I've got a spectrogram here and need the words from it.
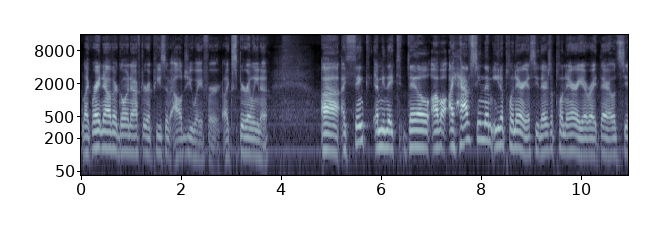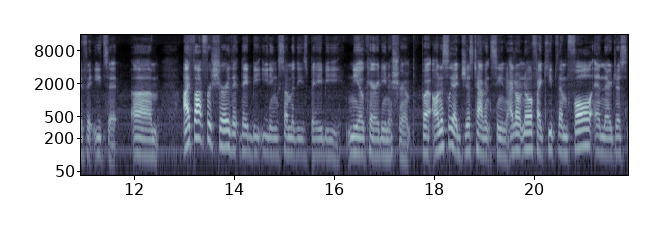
Like, right now, they're going after a piece of algae wafer, like spirulina. Uh, I think, I mean, they, they'll, I've, I have seen them eat a planaria. See, there's a planaria right there. Let's see if it eats it. Um, I thought for sure that they'd be eating some of these baby Neocaridina shrimp, but honestly, I just haven't seen. I don't know if I keep them full and they're just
